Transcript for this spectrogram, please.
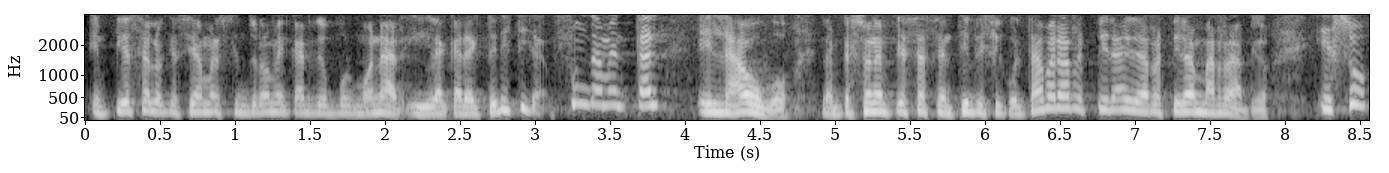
empieza lo que se llama el síndrome cardiopulmonar y la característica fundamental es el ahogo. La persona empieza a sentir dificultad para respirar y a respirar más rápido. Eso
